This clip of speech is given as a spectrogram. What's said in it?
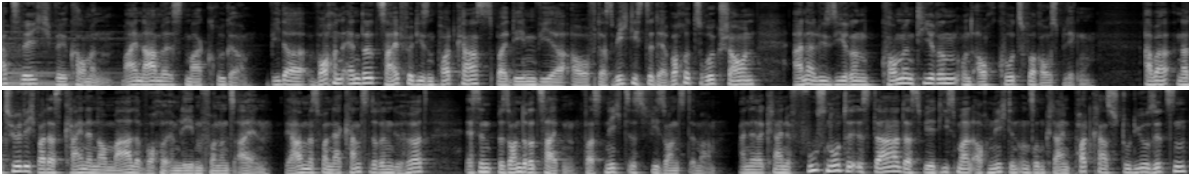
Herzlich willkommen. Mein Name ist Marc Krüger. Wieder Wochenende, Zeit für diesen Podcast, bei dem wir auf das Wichtigste der Woche zurückschauen, analysieren, kommentieren und auch kurz vorausblicken. Aber natürlich war das keine normale Woche im Leben von uns allen. Wir haben es von der Kanzlerin gehört, es sind besondere Zeiten. Fast nichts ist wie sonst immer. Eine kleine Fußnote ist da, dass wir diesmal auch nicht in unserem kleinen Podcast-Studio sitzen,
